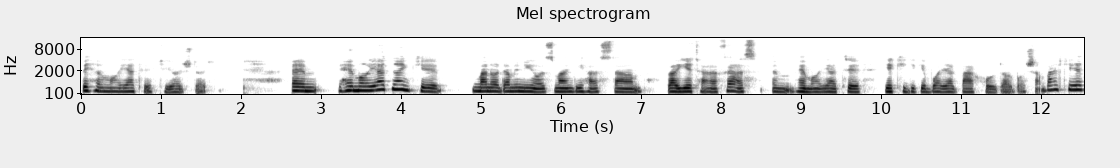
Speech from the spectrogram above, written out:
به حمایت احتیاج داریم. حمایت نه اینکه من آدم نیازمندی هستم و یه طرفه از حمایت یکی دیگه باید برخوردار باشم بلکه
